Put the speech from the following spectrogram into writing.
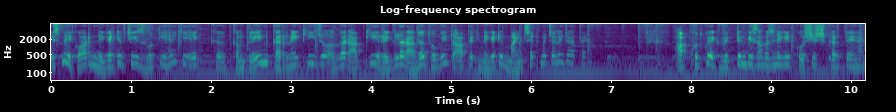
इसमें एक और नेगेटिव चीज़ होती है कि एक कंप्लेन करने की जो अगर आपकी रेगुलर आदत होगी तो आप एक नेगेटिव माइंडसेट में चले जाते हैं। आप खुद को एक विक्टिम भी समझने की कोशिश करते हैं।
